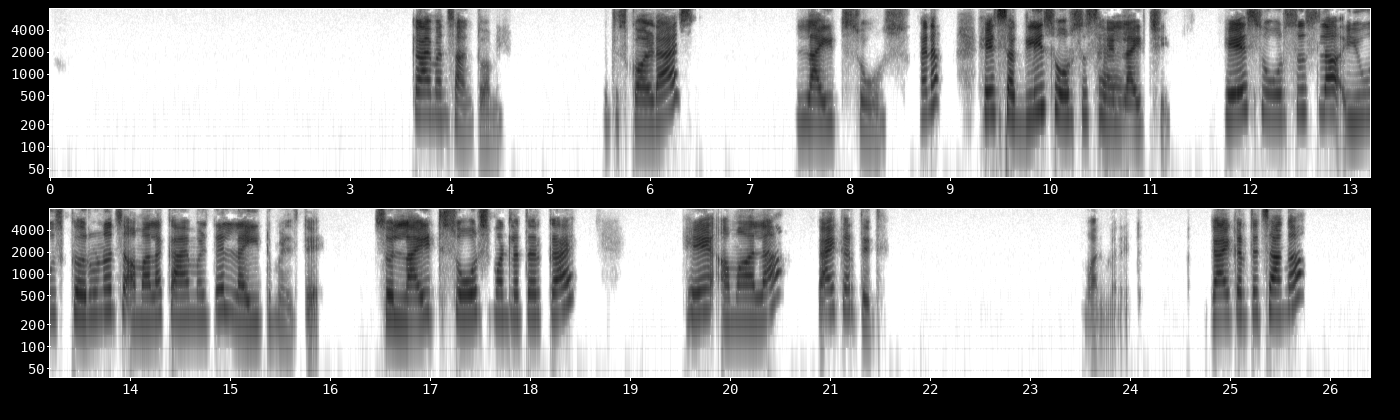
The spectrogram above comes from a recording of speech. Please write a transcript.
काय म्हण सांगतो आम्ही? It is called as light source है ना? हे सगळी सोर्सेस आहे लाईटची हे सोर्सेसला यूज करूनच आम्हाला काय मिळते? लाइट मिळते. सो लाइट सोर्स म्हटलं तर काय? हे आम्हाला काय करते वन मिनिट काय करते सांगा?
